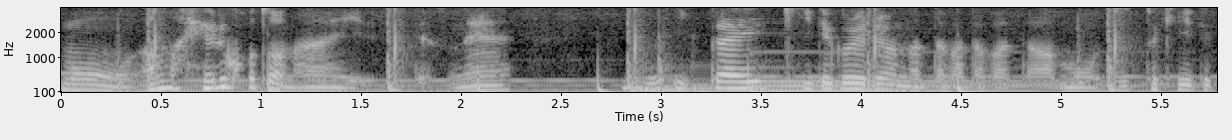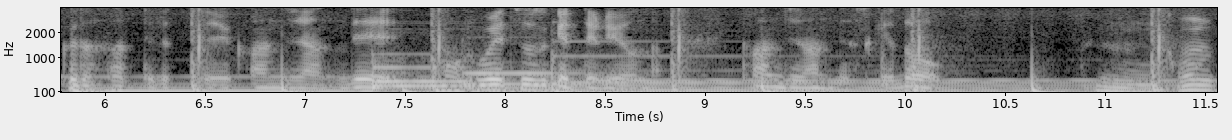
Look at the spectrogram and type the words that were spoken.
もうあんま減ることはないですね。一回聞いてくれるようになった方々はもうずっと聞いてくださってるっていう感じなんで、もう増え続けてるような感じなんですけど、うん、本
